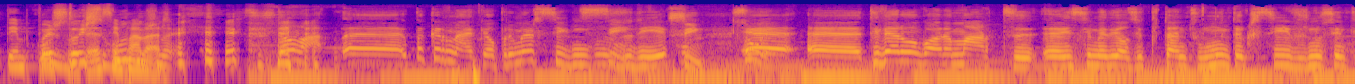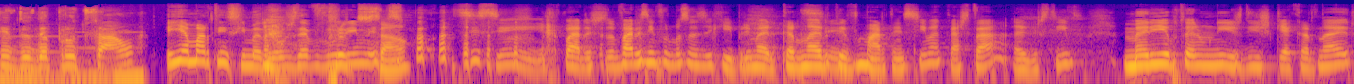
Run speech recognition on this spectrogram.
tempo com o Depois de assunto, dois é sempre a segundos, não é? Então lá, eh, para Carneiro, que é o primeiro signo do- Sim, do dia, sim, eh, eh, tiveram agora Marte em cima deles e, portanto, muito agressivos no sentido da produção. E a Marte em cima deles deve doer imenso. Sim, sim, repara, várias informações aqui. Primeiro, Carneiro teve Marte em cima, cá está, agressivo. Maria Botelho Muniz diz que é Carneiro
